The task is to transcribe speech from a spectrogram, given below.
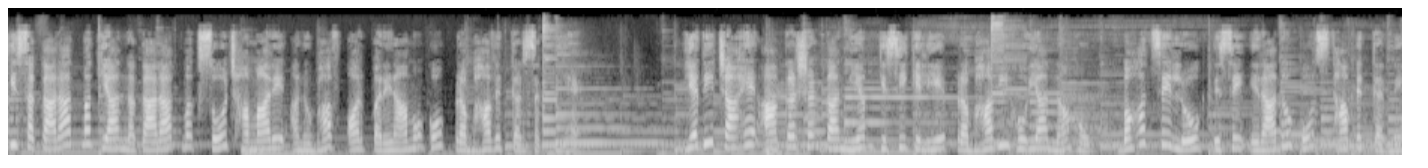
कि सकारात्मक या नकारात्मक सोच हमारे अनुभव और परिणामों को प्रभावित कर सकती है। यदि चाहे आकर्षण का नियम किसी के लिए प्रभावी हो या न हो, बहुत से लोग इसे इरादों को स्थापित करने,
